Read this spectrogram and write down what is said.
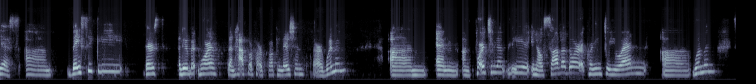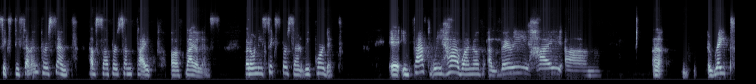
Yes, um, basically there's a little bit more than half of our population that are women um, and unfortunately, in El Salvador, according to UN uh, Women, 67% have suffered some type of violence, but only 6% reported. Eh, in fact, we have one of a very high um, uh, rate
